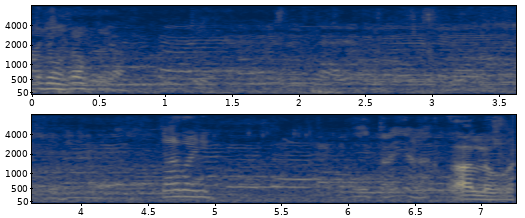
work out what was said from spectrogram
ਆ ਜਾਓ ਸਰ ਉੱਤਰ ਚਲ ਕੋਈ ਨਹੀਂ ਆ ਆ ਲਓ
